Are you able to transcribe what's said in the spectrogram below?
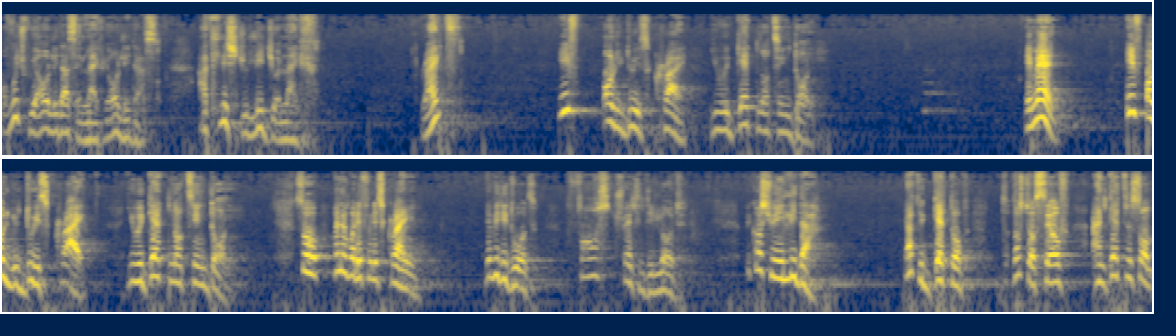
of which we are all leaders in life, you're all leaders, at least you lead your life. Right? If all you do is cry, you will get nothing done. Amen. If all you do is cry, you will get nothing done. So when everybody finished crying, David did what? Found strength in the Lord. Because you're a leader, you have to get up, dust yourself, and get to some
